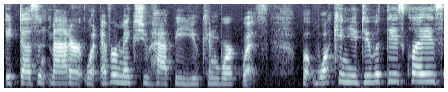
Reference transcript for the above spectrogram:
It doesn't matter. Whatever makes you happy you can work with. But what can you do with these clays?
